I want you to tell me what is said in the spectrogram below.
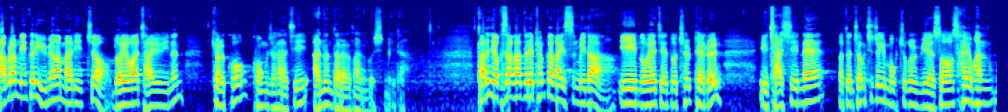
아브람 링컨의 유명한 말이 있죠. 노예와 자유인은 결코 공존하지 않는다라고 하는 것입니다. 다른 역사가들의 평가가 있습니다. 이 노예 제도 철폐를 이 자신의 어떤 정치적인 목적을 위해서 사용한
